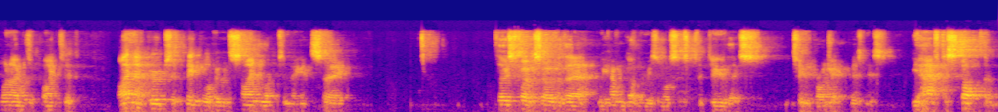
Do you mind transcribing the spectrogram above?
when I was appointed, I had groups of people who would sidle up to me and say, those folks over there, we haven't got the resources to do this to project business. You have to stop them.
